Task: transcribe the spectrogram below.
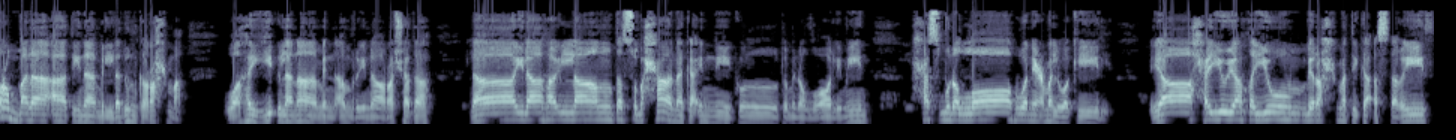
ربنا آتنا من لدنك رحمه وهيئ لنا من امرنا رشدا لا اله الا انت سبحانك اني كنت من الظالمين حسبنا الله ونعم الوكيل يا حي يا قيوم برحمتك استغيث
